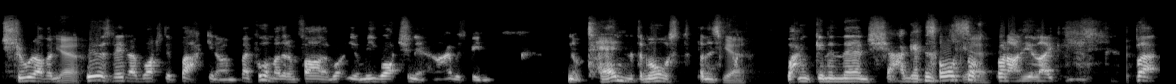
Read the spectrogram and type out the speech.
sure of. And Yeah. years later, I watched it back. You know, my poor mother and father, you know, me watching it, and I was being, you know, ten at the most, and there's Yeah. wanking in there and shagging. There's all sorts Yeah. going on. You're like, but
